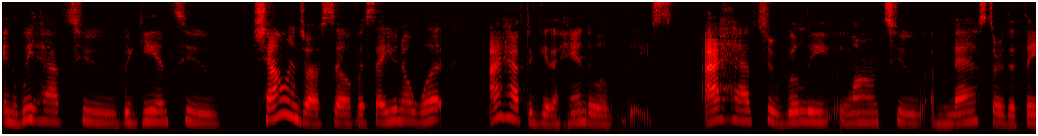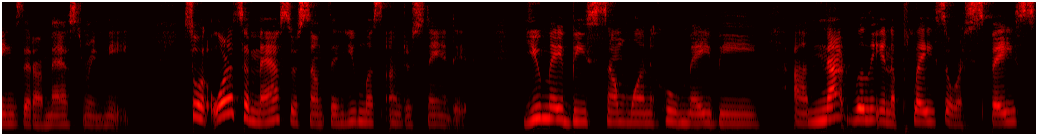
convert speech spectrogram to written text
And we have to begin to challenge ourselves and say, you know what? I have to get a handle of these. I have to really learn to master the things that are mastering me. So, in order to master something, you must understand it. You may be someone who may be um, not really in a place or a space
